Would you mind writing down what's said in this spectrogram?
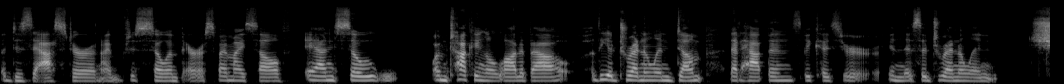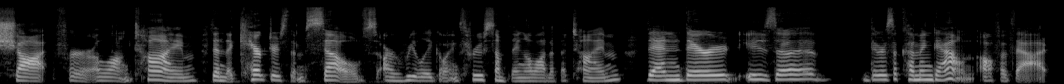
a disaster and I'm just so embarrassed by myself. And so I'm talking a lot about the adrenaline dump that happens because you're in this adrenaline shot for a long time, then the characters themselves are really going through something a lot of the time, then there is a there's a coming down off of that.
